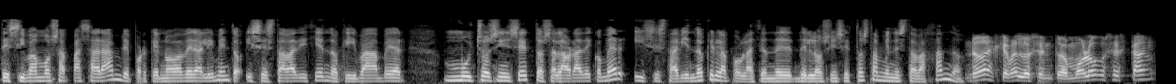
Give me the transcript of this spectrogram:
de si vamos a pasar hambre porque no va a haber alimento, y se estaba diciendo que iba a haber muchos insectos a la hora de comer, y se está viendo que la población de, de los insectos también está bajando. No, es que los entomólogos están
